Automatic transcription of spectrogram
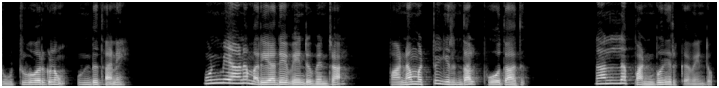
தூற்றுபவர்களும் உண்டுதானே? உண்மையான மரியாதை வேண்டுமென்றால் பணம் மட்டும் இருந்தால் போதாது. நல்ல பண்பும் இருக்க வேண்டும்.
